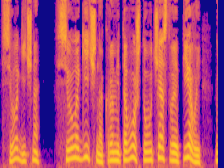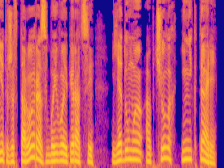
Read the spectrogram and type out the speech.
Все логично. Все логично, кроме того, что, участвуя первый, нет уже второй раз в боевой операции, я думаю о пчелах и нектаре.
